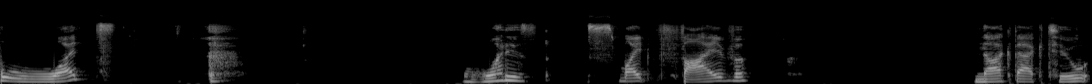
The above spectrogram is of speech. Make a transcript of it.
What? What is Smite 5? Knockback 2?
